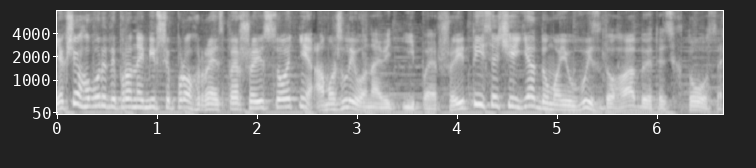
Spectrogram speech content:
Якщо говорити про найбільший прогрес першої сотні, а можливо навіть і першої тисячі, я думаю, ви здогадуєтесь, хто це.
